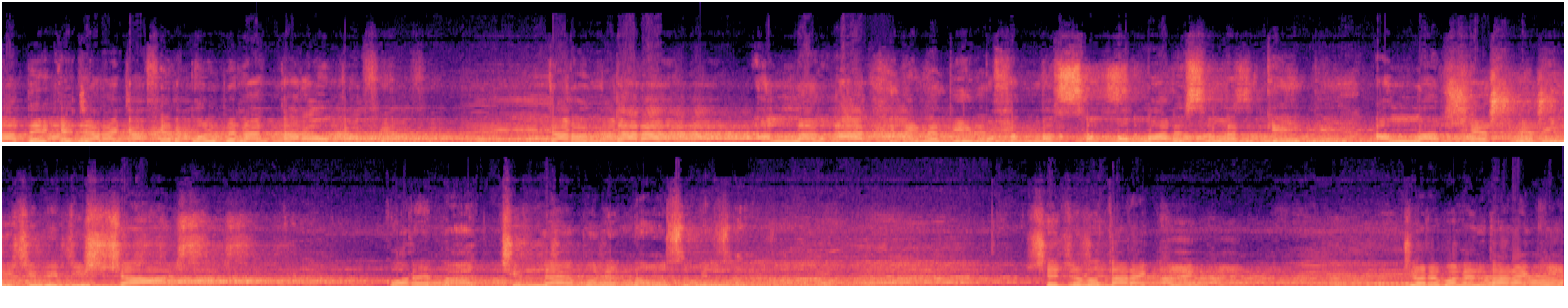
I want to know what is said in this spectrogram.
তাদেরকে যারা কাফের বলবে না, তারাও কাফের। কারণ তারা আল্লাহর আখিরি নবী মোহাম্মদ সাল্লাহ সাল্লামকে আল্লাহর শেষ নবী হিসেবে বিশ্বাস করে না, চিল্লায় বলেন নওয়াজবিল্লা সেজন্য তারা কি? জোরে বলেন, তারা কি?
